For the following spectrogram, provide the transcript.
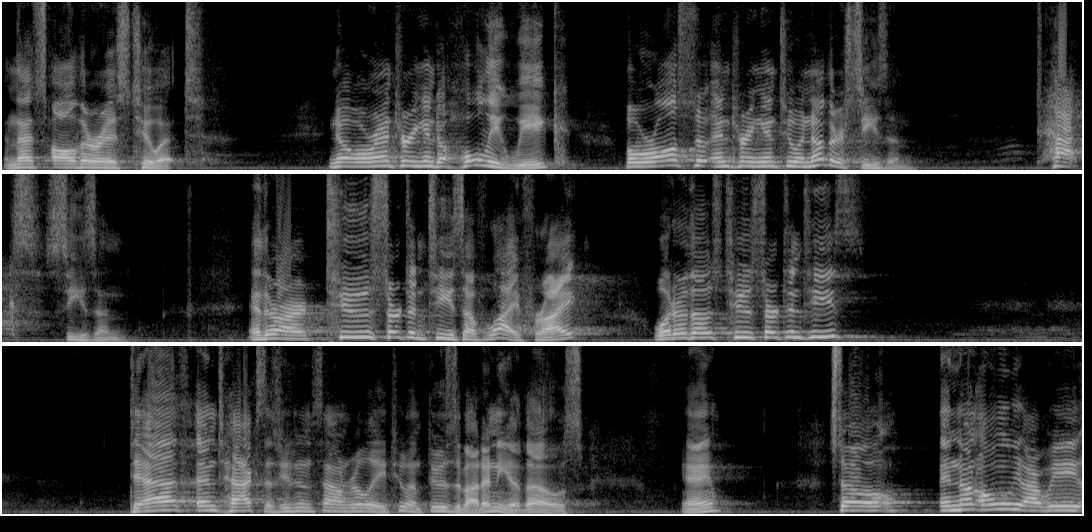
And that's all there is to it. Know, we're entering into Holy Week, but we're also entering into another season tax season. And there are two certainties of life, right? What are those two certainties? Death and taxes. You didn't sound really too enthused about any of those. Okay? So, and not only are we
